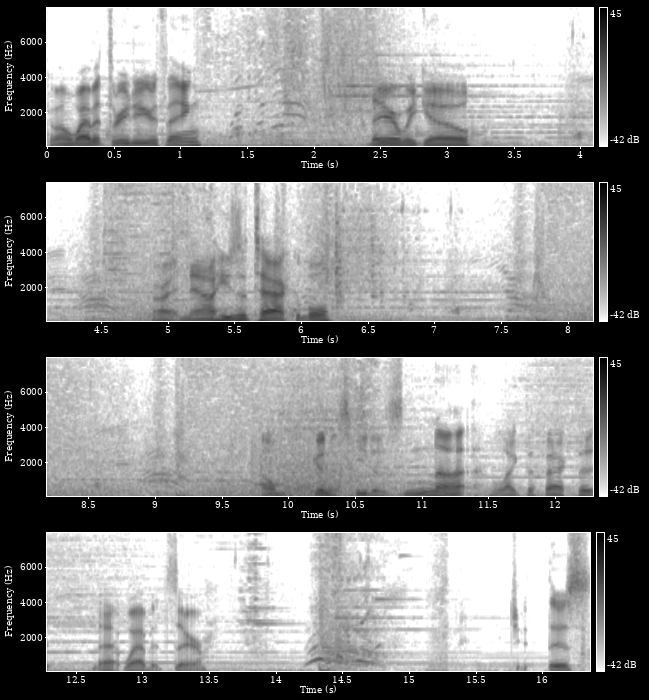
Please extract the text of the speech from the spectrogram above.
Come on, Wabbit three, do your thing. There we go. All right, now he's attackable. Oh my goodness, he does not like the fact that that Wabbit's there. This.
